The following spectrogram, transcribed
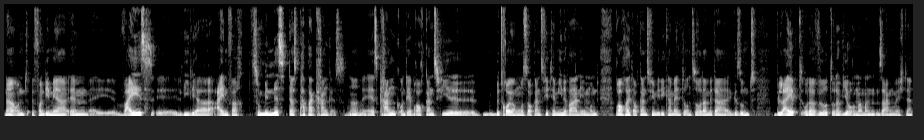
Na, und von dem her ähm, weiß äh, Lilia einfach zumindest, dass Papa krank ist. Ne? Mhm. Er ist krank und er braucht ganz viel Betreuung, muss auch ganz viel Termine wahrnehmen und braucht halt auch ganz viel Medikamente und so, damit er gesund bleibt oder wird oder wie auch immer man sagen möchte.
